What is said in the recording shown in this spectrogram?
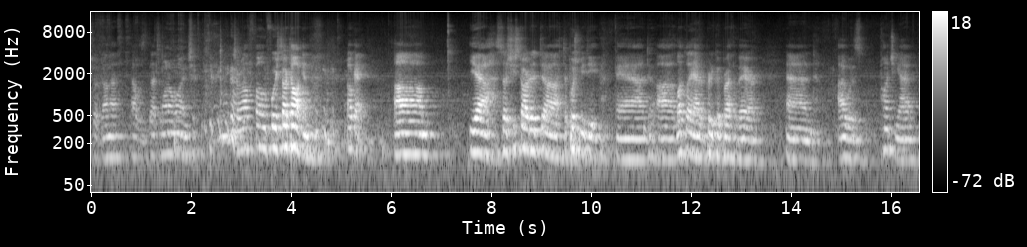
Should have done that. That was that's 101. Turn off the phone before you start talking. Okay. Um, yeah. So she started uh, to push me deep, and uh, luckily I had a pretty good breath of air, and I was punching at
